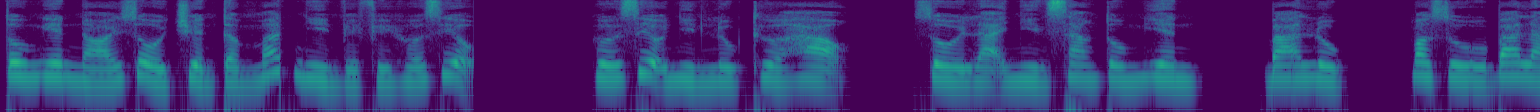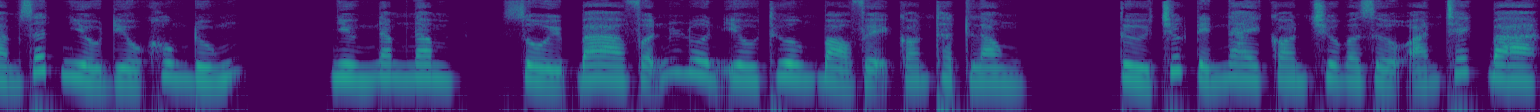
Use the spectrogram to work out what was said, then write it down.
Tô nghiên nói rồi chuyển tầm mắt nhìn về phía hứa diệu. Hứa diệu nhìn lục thừa hạo rồi lại nhìn sang tô nghiên. Ba lục mặc dù ba làm rất nhiều điều không đúng nhưng 5 năm rồi ba vẫn luôn yêu thương bảo vệ con thật lòng. Từ trước đến nay con chưa bao giờ oán trách ba,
